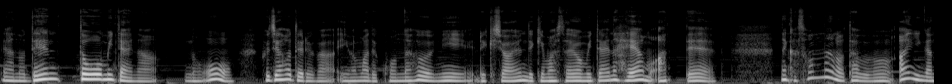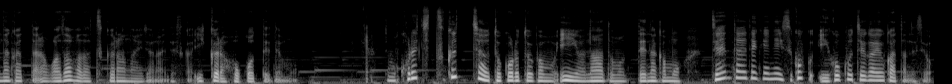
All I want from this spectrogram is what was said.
であの伝統みたいなのを富士ホテルが今までこんな風に歴史を歩んできましたよみたいな部屋もあってなんかそんなの多分愛がなかったらわざわざ作らないじゃないですかいくら誇ってでも。でもこれ作っちゃうところとかもいいよなと思ってなんかもう全体的にすごく居心地が良かったんですよ。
